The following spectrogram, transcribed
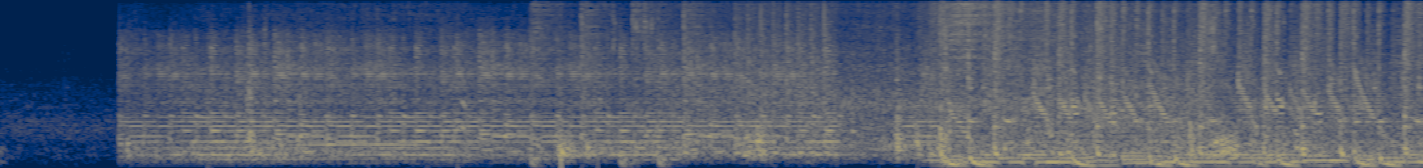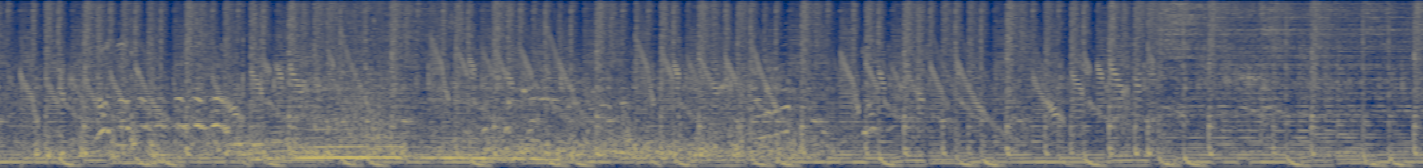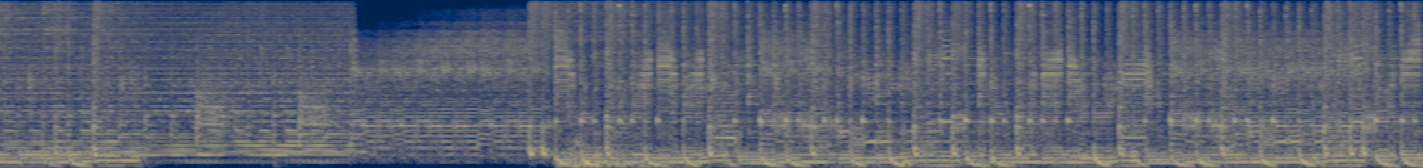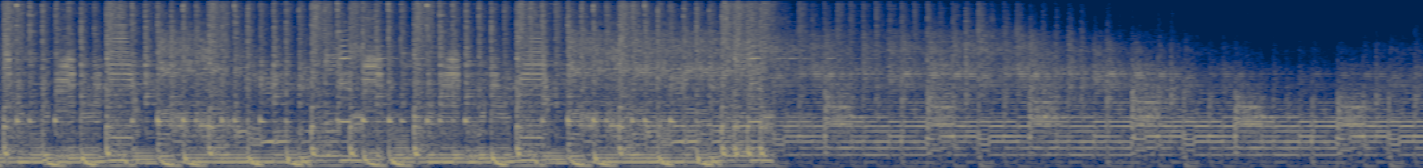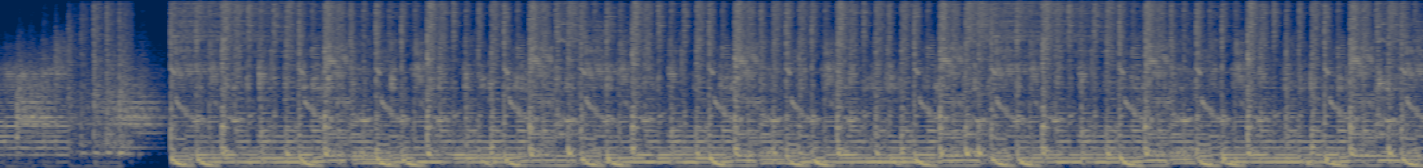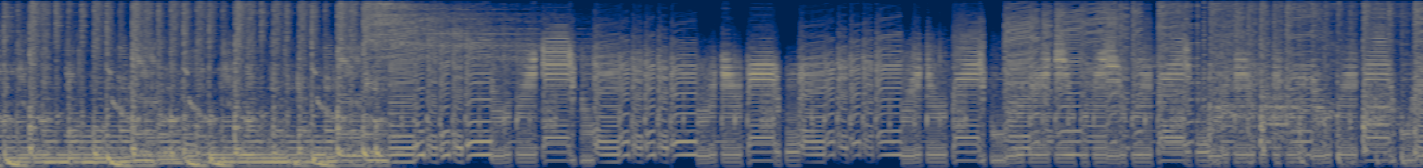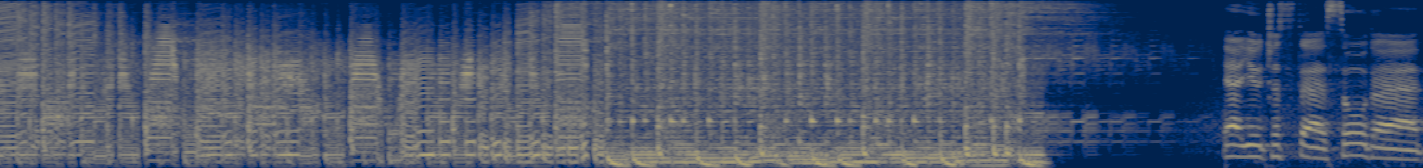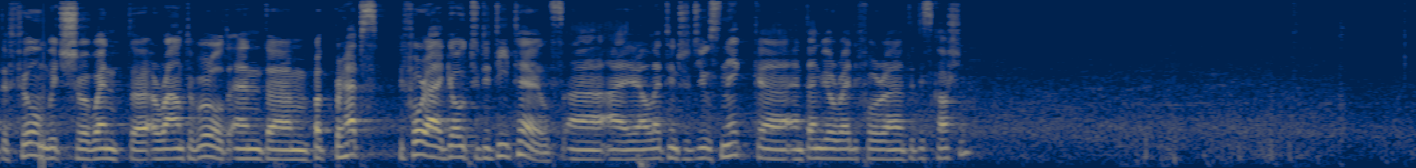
You just uh, saw the, the film which uh, went uh, around the world, and um, but perhaps before I go to the details, uh, I, will let introduce Nick, uh, and then we are ready for uh, the discussion.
